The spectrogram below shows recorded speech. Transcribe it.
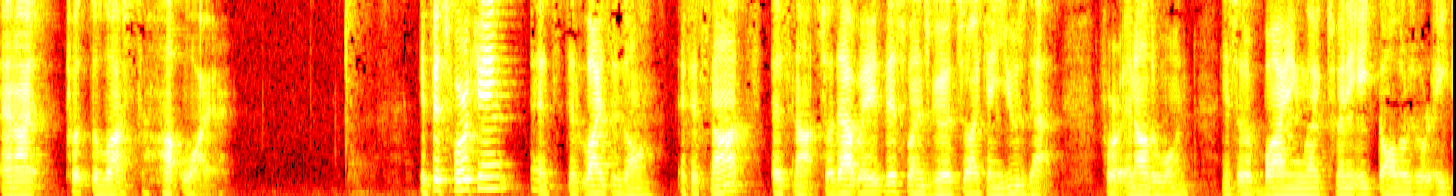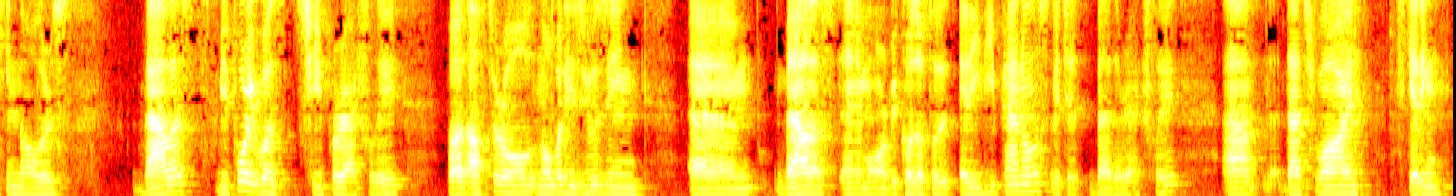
and I put the last hot wire. If it's working, it's the lights is on. If it's not, it's not. So that way, this one is good. So I can use that for another one instead of buying like $28 or $18 ballasts. Before it was cheaper actually, but after all, nobody's using um, ballast anymore because of the LED panels, which is better actually. Um, that's why it's getting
